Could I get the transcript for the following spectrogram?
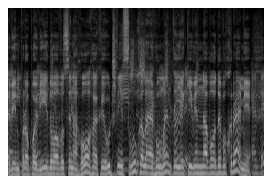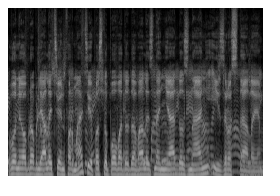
Він проповідував у синагогах, і учні слухали аргументи, які він наводив у храмі. Вони обробляли цю інформацію, поступово додавали знання до знань і зростали.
